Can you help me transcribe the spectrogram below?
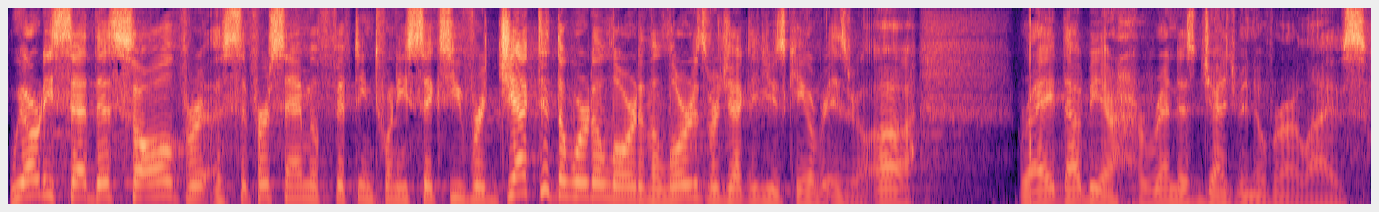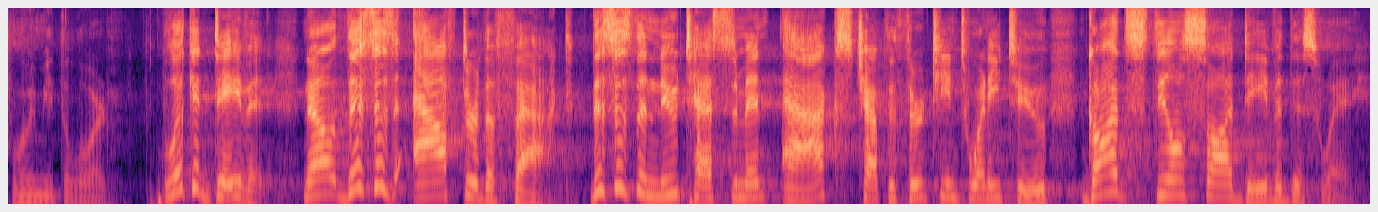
We already said this, Saul, 1 uh, Samuel 15, 26, you've rejected the word of the Lord, and the Lord has rejected you as king over Israel. Ugh, right? That would be a horrendous judgment over our lives when we meet the Lord. Look at David. Now, this is after the fact. This is the New Testament, Acts chapter 13, 22. God still saw David this way.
